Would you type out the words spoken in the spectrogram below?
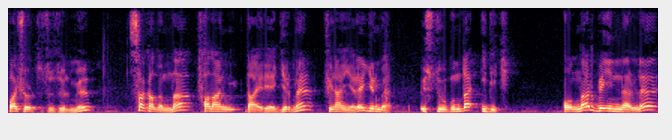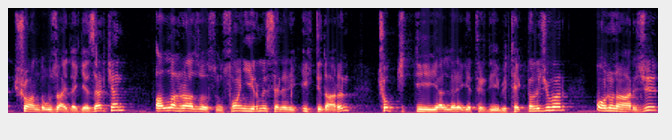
başörtüsü zulmü, sakalınla falan daireye girme, filan yere girme. Üslubunda idik. Onlar beyinlerle şu anda uzayda gezerken Allah razı olsun son 20 senelik iktidarın çok ciddi yerlere getirdiği bir teknoloji var. Onun harici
